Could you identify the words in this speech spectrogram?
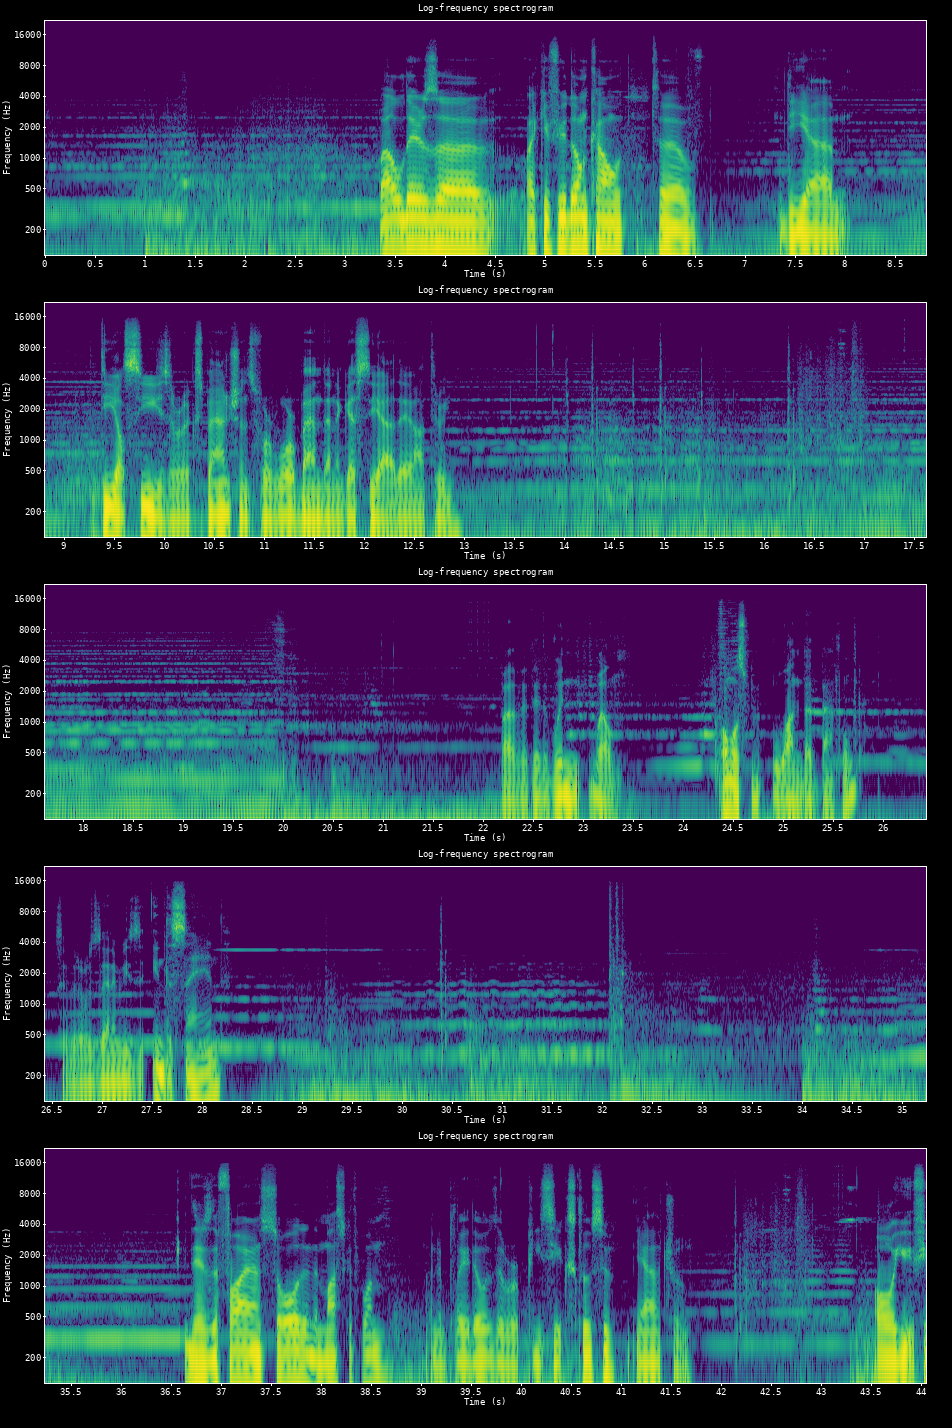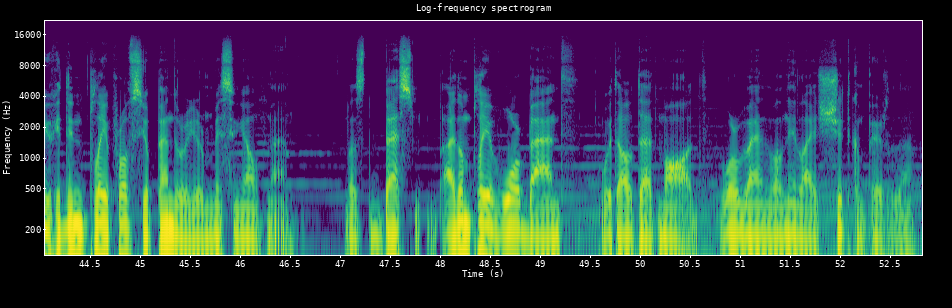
Well, there's uh, like if you don't count uh, the um, DLCs or expansions for Warband, then I guess yeah, there are three. But we did win, well, almost won that battle. Except there was enemies in the sand. There's the fire and sword and the musket one. I didn't play those, they were PC exclusive. Yeah, true. Oh, you, if you didn't play Prophecy of Pandora, you're missing out, man. That's the best. I don't play a Warband without that mod. Warband Vanilla is shit compared to that.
